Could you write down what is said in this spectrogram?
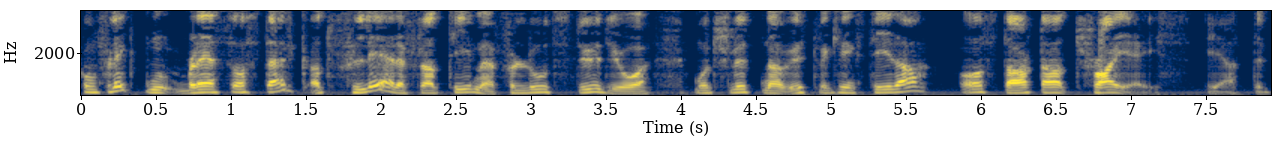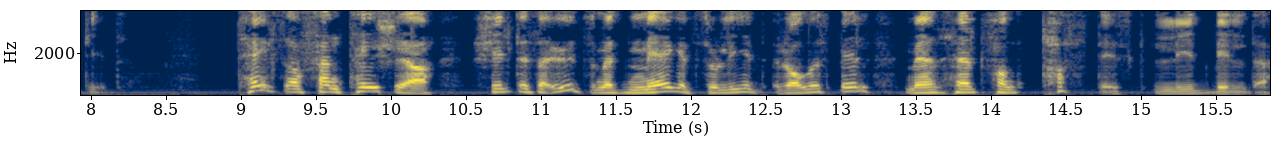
Konflikten ble så sterk at flere fra teamet forlot studioet mot slutten av utviklingstida og starta Triace i ettertid. Tales of Fantasia skilte seg ut som et meget solid rollespill med et helt fantastisk lydbilde.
